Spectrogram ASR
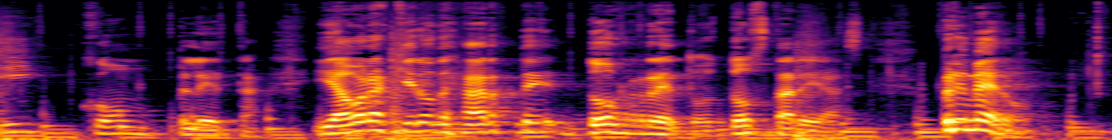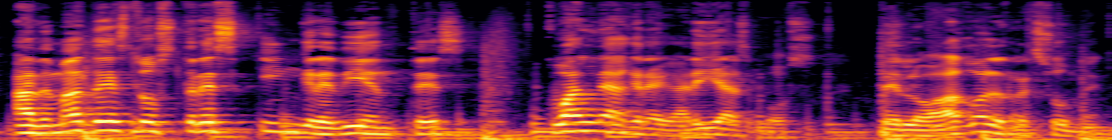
y completa. Y ahora quiero dejarte dos retos, dos tareas. Primero, además de estos tres ingredientes, ¿cuál le agregarías vos? Te lo hago el resumen.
